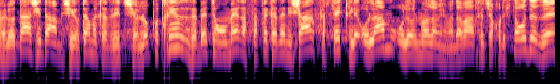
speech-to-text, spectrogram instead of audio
ולאותה השיטה שהיא יותר מרכזית, שלא פותחים, זה בעצם אומר, הספק הזה נשאר ספק לעולם ולעולמי עולמים. הדבר היחיד שיכול לפתור את זה זה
